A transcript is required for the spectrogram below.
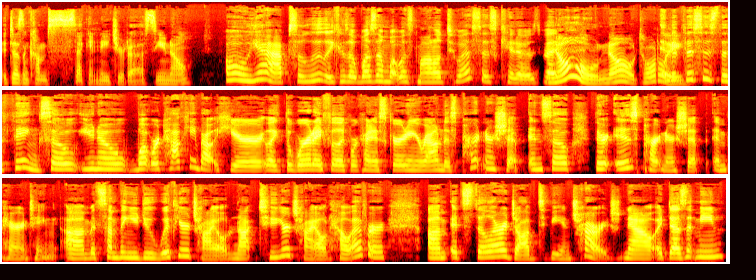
it doesn't come second nature to us, you know? Oh yeah, absolutely. Because it wasn't what was modeled to us as kiddos. But no, no, totally. But this is the thing. So you know what we're talking about here. Like the word I feel like we're kind of skirting around is partnership. And so there is partnership in parenting. Um, it's something you do with your child, not to your child. However, um, it's still our job to be in charge. Now, it doesn't mean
